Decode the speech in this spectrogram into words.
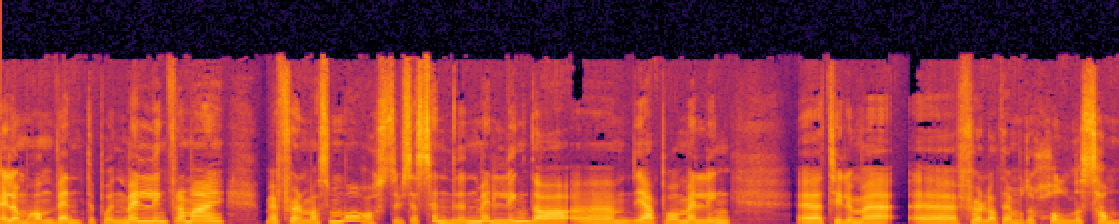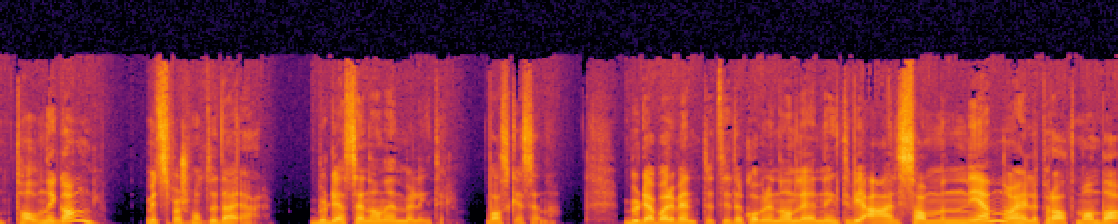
eller om han venter på en melding fra meg. Men jeg føler meg som master hvis jeg sender en melding, da øh, jeg på melding øh, til og med øh, føler at jeg måtte holde samtalen i gang. Mitt spørsmål til deg er, burde jeg sende han en melding til? Hva skal jeg sende? Burde jeg bare vente til det kommer en anledning til vi er sammen igjen, og heller prate med han da?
